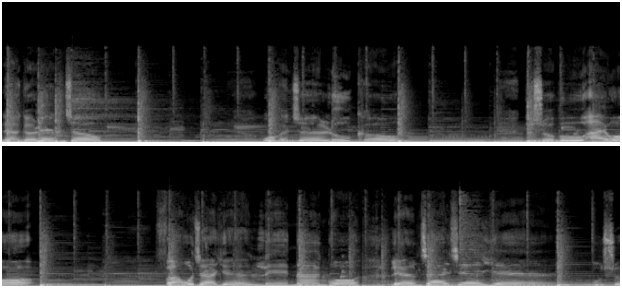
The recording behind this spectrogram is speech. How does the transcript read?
两个人走，我哼着路口，你说不爱我，放我在眼里难过，连再见也不说。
